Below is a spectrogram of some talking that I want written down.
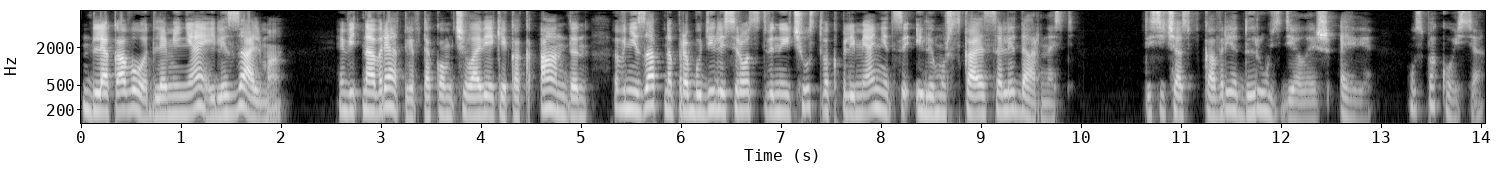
Для кого? Для меня или Зальма? Ведь навряд ли в таком человеке, как Анден, внезапно пробудились родственные чувства к племяннице или мужская солидарность. Ты сейчас в ковре дыру сделаешь, Эви. Успокойся.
